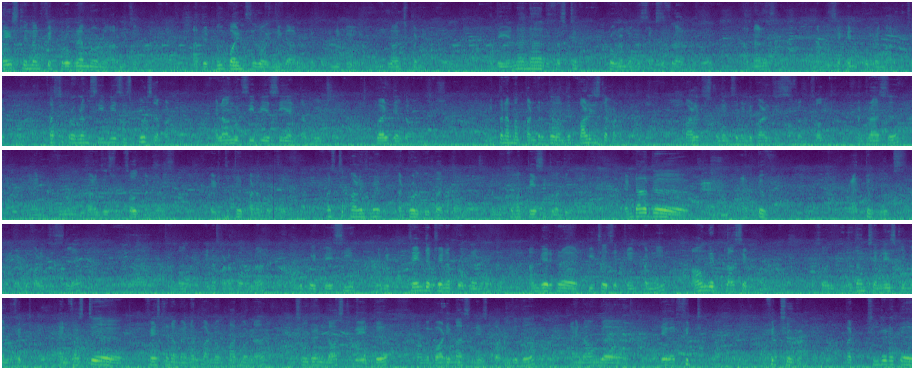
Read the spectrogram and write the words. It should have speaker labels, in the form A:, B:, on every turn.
A: Day slim and fit ப்ரோக்ராம்னு ஒன்று ஆரம்பிச்சிருக்கோம். அது டூ பாயிண்ட் ஜீரோ இன்றைக்கி ஆரம்பிக்கிறது இன்றைக்கி லான்ச் பண்ணியிருக்கோம் அது என்னென்னா அது ஃபஸ்ட்டு ப்ரோக்ராம் ரொம்ப சக்ஸஸ்ஃபுல்லாக இருந்தது. அதனால நம்ம செகண்ட் ப்ரோக்ராம் ஆரம்பிச்சிருக்கோம். ஃபஸ்ட் ப்ரோக்ராம் சிபிஎஸ்சி ஸ்கூல்ஸில் பண்ணோம். Along with CBSE and WC world health organisation இப்போ நம்ம பண்ணுறது வந்து காலேஜஸில் பண்ணுறோம் students in two ரெண்டு colleges from Madras and and colleges colleges from south Madras எடுத்துகிட்டு பண்ண போகிறோம் ஃபஸ்ட்டு காலேஜில் கண்ட்ரோல் குரூப்பாக இருக்கும் நம்ம முக்கியமாக பேசிட்டு வந்துடுவோம் ரெண்டாவது ஆக்டிவ் ஆக்டிவ் குரூப்ஸ் ரெண்டு காலேஜஸில் நம்ம என்ன பண்ண போகிறோம்னா அங்கே போய் பேசி நம்ம ட்ரெயின் த ட்ரெயினர் ப்ரோக்ராம் அங்கே இருக்கிற டீச்சர்ஸை ட்ரெயின் பண்ணி அவங்க கிளாஸ் எடுப்பாங்க ஸோ இதுதான் Chennai slim fit. And first ஃபேஸில் நம்ம என்ன பண்ணோம்? பார்த்தோம்னா சில்ட்ரன் லாஸ்ட் வெயிட்டு அவங்க பாடி மாஸ் இண்டெக்ஸ் குறைஞ்சிது. அண்ட் அவங்க they were fit fit children but சில்ட்ரனுக்கு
